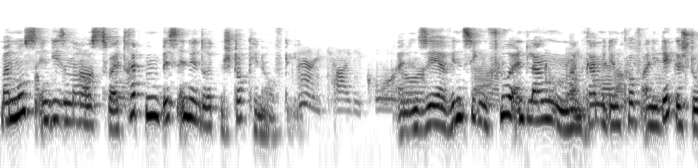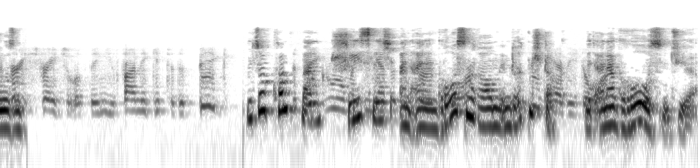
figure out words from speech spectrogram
Man muss in diesem Haus zwei Treppen bis in den dritten Stock hinaufgehen. Einen sehr winzigen Flur entlang, man kann mit dem Kopf an die Decke stoßen. Und so kommt man schließlich an einen großen Raum im dritten Stock mit einer großen Tür.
